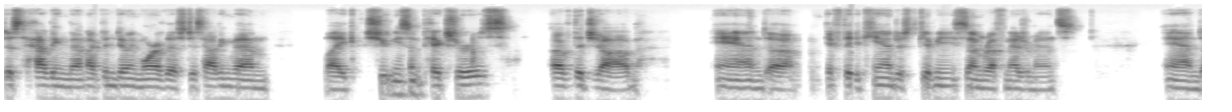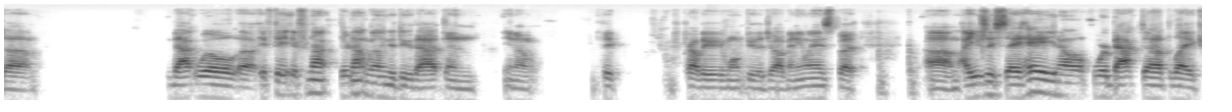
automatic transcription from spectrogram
just having them. I've been doing more of this, just having them like shoot me some pictures of the job, and um, if they can, just give me some rough measurements, and um, that will. Uh, if they if not they're not willing to do that, then you know they probably won't do the job anyways. But um, I usually say, hey, you know, we're backed up like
